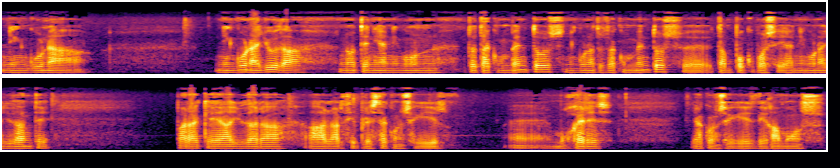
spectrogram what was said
ninguna, ninguna ayuda, no tenía ningún totaconventos, ninguna totaconventos, eh, tampoco poseía ningún ayudante para que ayudara al arcipreste a conseguir eh, mujeres y a conseguir, digamos,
